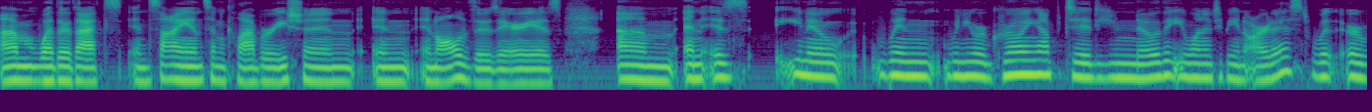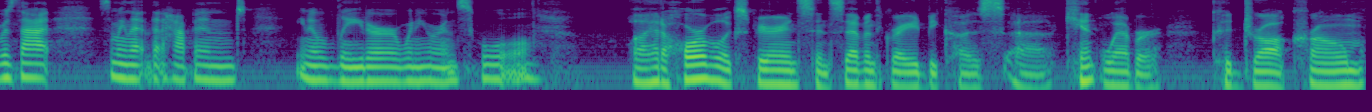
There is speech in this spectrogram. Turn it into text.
um, whether that's in science and collaboration in in all of those areas. Um, and is you know when when you were growing up, did you know that you wanted to be an artist, or was that something that that happened you know later when you were in school? Well, I had a horrible experience in seventh grade because uh, Kent Weber could draw chrome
